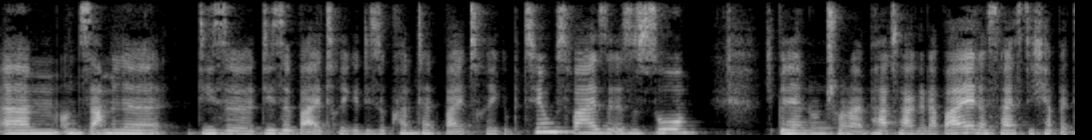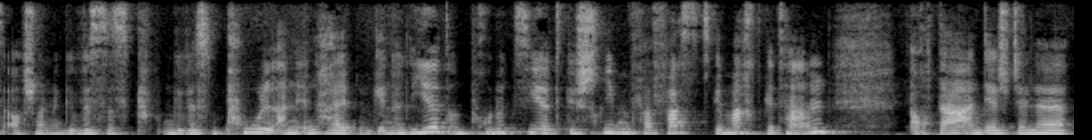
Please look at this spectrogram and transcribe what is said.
ähm, und sammle diese, diese Beiträge, diese Content-Beiträge. Beziehungsweise ist es so, ich bin ja nun schon ein paar Tage dabei. Das heißt, ich habe jetzt auch schon ein gewisses, einen gewissen Pool an Inhalten generiert und produziert, geschrieben, verfasst, gemacht, getan. Auch da an der Stelle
